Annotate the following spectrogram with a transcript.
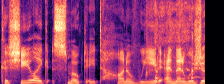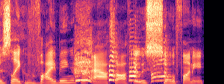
because she like smoked a ton of weed and then was just like vibing her ass off. It was so funny.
